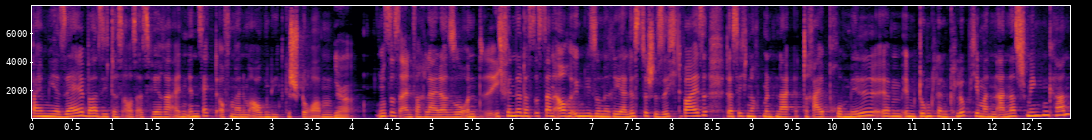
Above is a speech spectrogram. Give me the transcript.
Bei mir selber sieht das aus, als wäre ein Insekt auf meinem Augenlid gestorben. ja. Es ist einfach leider so. Und ich finde, das ist dann auch irgendwie so eine realistische Sichtweise, dass ich noch mit drei Promille ähm, im dunklen Club jemanden anders schminken kann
